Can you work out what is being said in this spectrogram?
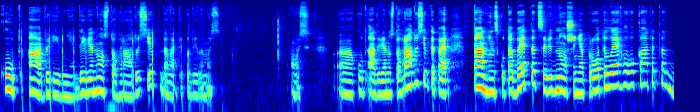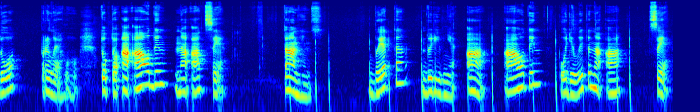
Кут А дорівнює 90 градусів. Давайте подивимось. Ось. Кут А 90 градусів. Тепер тангенс кута бета це відношення протилеглого катета до прилеглого. Тобто АА1 на АС. Тангенс бета дорівнює АА1 поділити на АС. Е,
